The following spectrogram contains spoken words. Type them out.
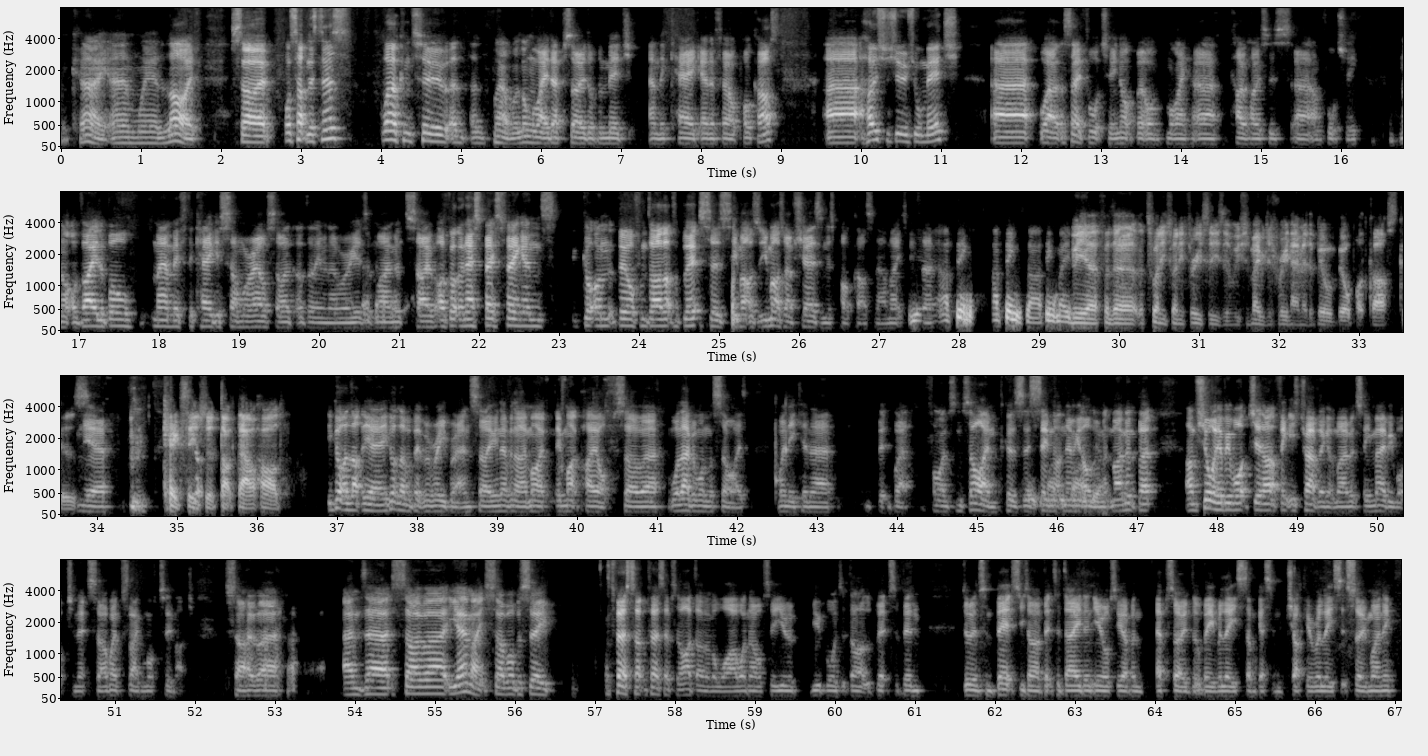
Okay, and we're live. So, what's up, listeners? Welcome to a, a well, a long-awaited episode of the Midge and the Keg NFL podcast. Uh, host as usual, Midge. Uh, well, I say fortunately not, but my uh, co-host is uh, unfortunately not available. Man, if the Keg is somewhere else, I, I, don't even know where he is at the moment. So I've got the next best thing and got on the Bill from Dial Up for Blitz. Says he might, you might as well have shares in this podcast now, mate. To be yeah, fair, I think I think so. I think maybe maybe uh, for the, the 2023 season, we should maybe just rename it the Bill and Bill podcast because yeah, Keg seems to have ducked out hard. You got to love, yeah, you got to love a bit of a rebrand. So you never know, it might it might pay off. So uh, we'll have him on the side when he can, uh, bit, well, find some time because it seems like never get hold of him at the moment. But I'm sure he'll be watching. I think he's travelling at the moment, so he may be watching it. So I won't slag him off too much. So uh, and uh, so uh, yeah, mate. So obviously it's first first episode I've done in a while. I know obviously you you boys at Dark the Blitz have been doing some bits. You've done a bit today, didn't you? Obviously, you have an episode that'll be released. I'm guessing Chucky will release it soon, won't he?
